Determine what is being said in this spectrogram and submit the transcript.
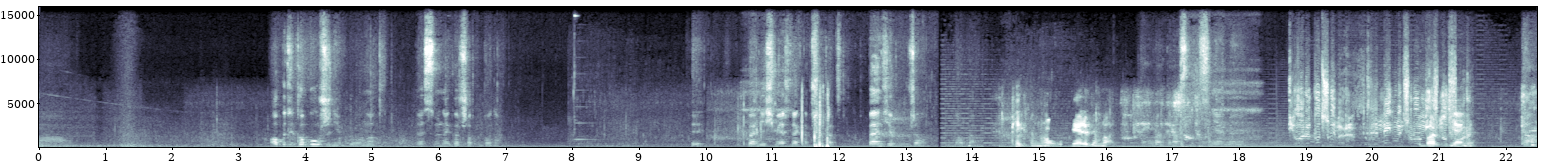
Wow. Oby tylko burzy nie było, no. To jest w najgorsza pogoda. Będzie śmieszne jak na przykład będzie burza. Dobra, Piękne, no, uwielbiam live. dobra, teraz room Chyba żniemy. Tak.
